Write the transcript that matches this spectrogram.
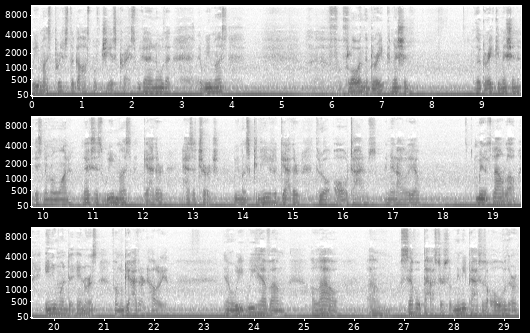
we must preach the gospel of Jesus Christ. We got to know that, that we must f- flow in the Great Commission. The Great Commission is number one. Next is we must gather as a church. We must continue to gather throughout all times. Amen. Hallelujah. We must not allow anyone to hinder us from gathering. Hallelujah. You know, we, we have um, allowed um, several pastors, many pastors all over the earth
